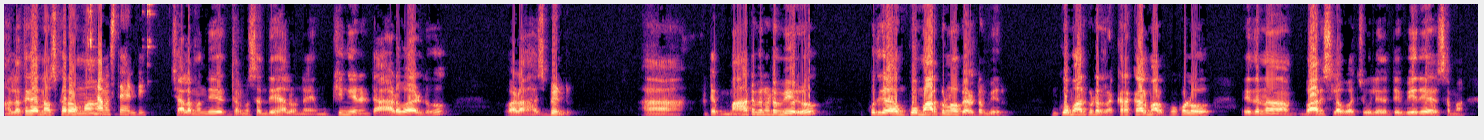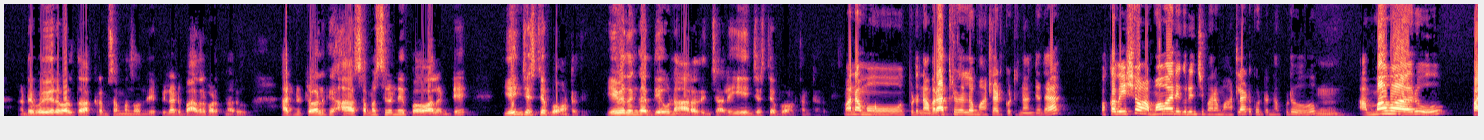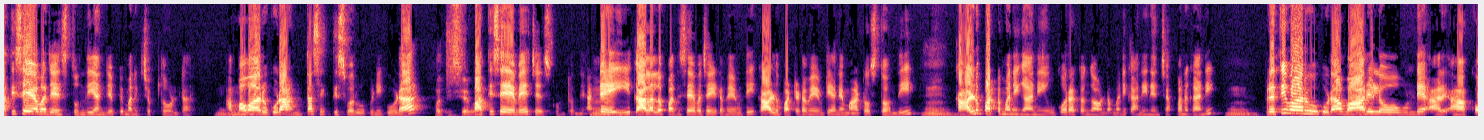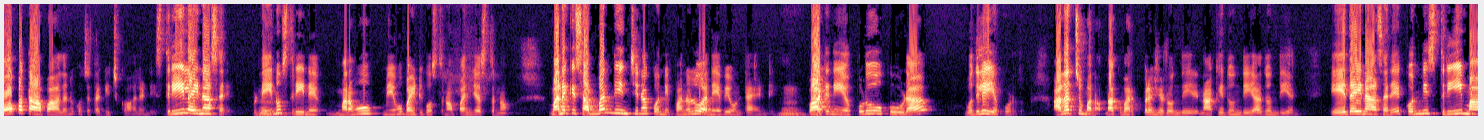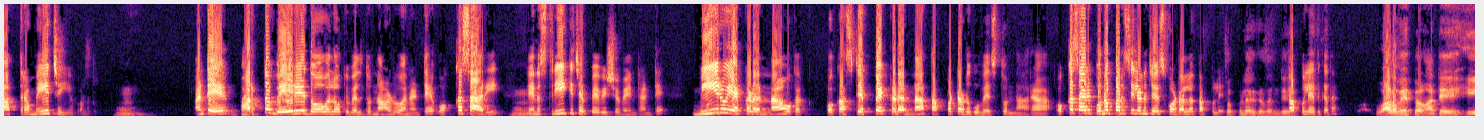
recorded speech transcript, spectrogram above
లత గారు నమస్కారం అమ్మా. నమస్తే అండి. చాలా మంది ధర్మ సందేహాలు ఉన్నాయి. ముఖ్యంగా ఏంటంటే ఆడవాళ్ళు వాళ్ళ హస్బెండ్ అంటే మాట వినడం వేరు కొద్దిగా ఇంకో మార్గంలో వెళ్ళటం వేరు. ఇంకో మార్గం రకరకాల మార్గం. ఒక్కొక్కళ్ళు ఏదైనా బానిసలు అవ్వచ్చు లేదంటే వేరే సమ అంటే వేరే వాళ్ళతో అక్రమ సంబంధం అని చెప్పి ఇలాంటి బాధలు పడుతున్నారు. అటువంటి వాళ్ళకి ఆ సమస్యలన్నీ పోవాలంటే ఏం చేస్తే బాగుంటుంది? ఏ విధంగా దేవుణ్ణి ఆరాధించాలి? ఏం చేస్తే బాగుంటుంటారు మనము ఇప్పుడు నవరాత్రులలో మాట్లాడుకుంటున్నాం కదా. ఒక విషయం అమ్మవారి గురించి మనం మాట్లాడుకుంటున్నప్పుడు అమ్మవారు పతి సేవ చేస్తుంది అని చెప్పి మనకి చెప్తూ ఉంటారు. అమ్మవారు కూడా అంత శక్తి స్వరూపిణి కూడా పతి సేవ పతి సేవే చేసుకుంటుంది. అంటే. ఈ కాలంలో పతి సేవ చేయడం ఏమిటి కాళ్ళు పట్టడం ఏమిటి అనే మాట వస్తోంది. కాళ్ళు పట్టమని గాని ఇంకో రకంగా ఉండమని కానీ నేను చెప్పను కానీ ప్రతి వారు కూడా వారిలో ఉండే ఆ కోపతాపాలను కొంచెం తగ్గించుకోవాలండి. స్త్రీలైనా సరే ఇప్పుడు నేను మ్మ్. స్త్రీనే మనము మేము బయటకు వస్తున్నాం పని చేస్తున్నాం. మనకి సంబంధించిన కొన్ని పనులు అనేవి ఉంటాయండి. ఉమ్, వాటిని ఎప్పుడూ కూడా వదిలేయకూడదు. అనొచ్చు మనం నాకు వర్క్ ప్రెషర్ ఉంది నాకు ఇది ఉంది అది ఉంది అని. ఏదైనా సరే కొన్ని స్త్రీ మాత్రమే చెయ్యగలరు. ఉమ్, అంటే భర్త వేరే దోవలోకి వెళ్తున్నాడు అని అంటే ఒక్కసారి. నేను స్త్రీకి చెప్పే విషయం ఏంటంటే మీరు ఎక్కడన్నా ఒక ఒక స్టెప్ ఎక్కడన్నా తప్పటడుగు వేస్తున్నారా? ఒక్కసారి పునఃపరిశీలన చేసుకోవడంలో తప్పులేదు తప్పులేదు కదండి. తప్పులేదు కదా? వాళ్ళ వైపు అంటే ఈ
